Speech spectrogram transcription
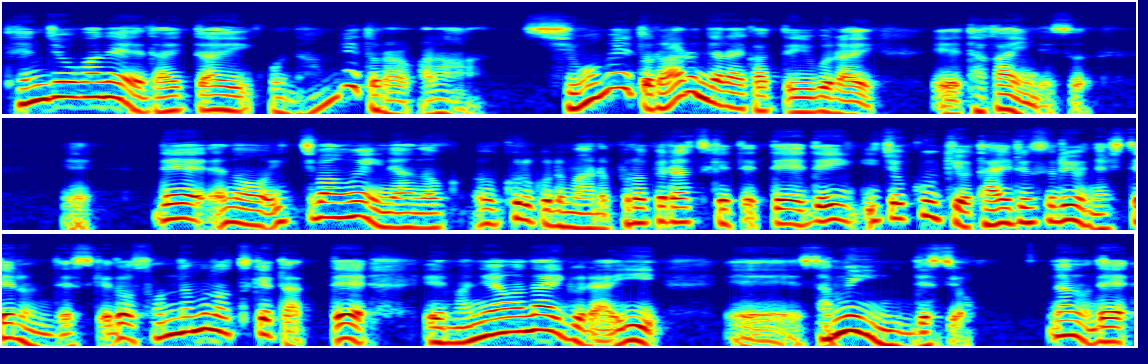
天井がね、だいたいこれ何メートルあるかな ?4、5メートルあるんじゃないかっていうぐらい、えー、高いんです。えで、あの、一番上にね、あの、くるくる回るプロペラつけてて、で、一応空気を対流するようにはしてるんですけど、そんなものつけたって、えー、間に合わないぐらい、えー、寒いんですよ。なので、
